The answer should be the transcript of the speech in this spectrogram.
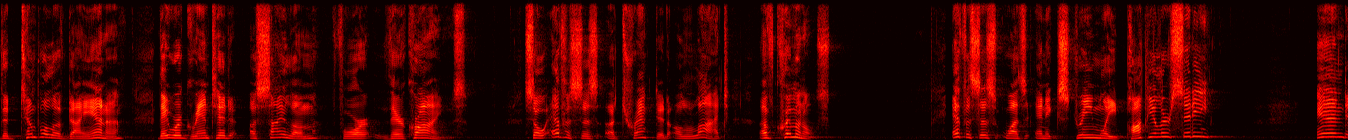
the temple of Diana, they were granted asylum for their crimes. So Ephesus attracted a lot of criminals. Ephesus was an extremely popular city and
